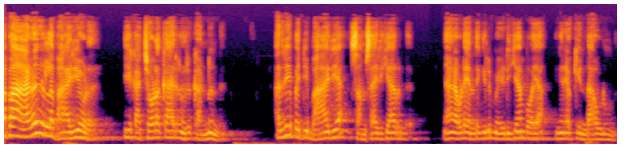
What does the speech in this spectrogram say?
അപ്പോൾ ആ അഴകുള്ള ഭാര്യയോട് ഈ കച്ചവടക്കാരനൊരു കണ്ണുണ്ട്. അതിനെപ്പറ്റി ഭാര്യ സംസാരിക്കാറുണ്ട്. ഞാൻ അവിടെ എന്തെങ്കിലും മേടിക്കാൻ പോയാൽ ഇങ്ങനെയൊക്കെ ഉണ്ടാവുള്ളൂ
